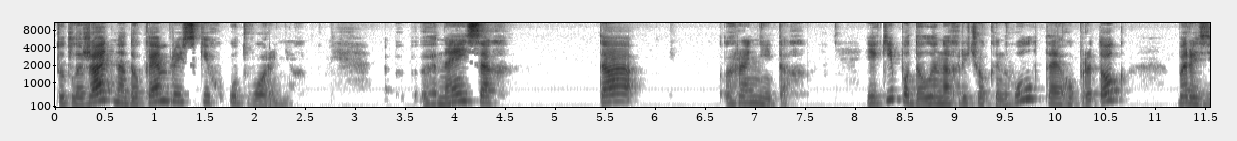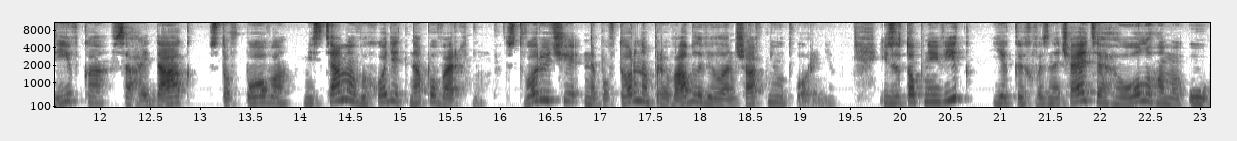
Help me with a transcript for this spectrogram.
тут лежать на докембрійських утвореннях, гнейсах та гранітах, які по долинах річок Інгул та його приток Березівка, Сагайдак, Стовпова місцями виходять на поверхню, створюючи неповторно привабливі ландшафтні утворення. Ізотопний вік, яких визначається геологами у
